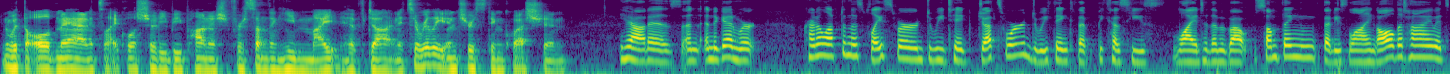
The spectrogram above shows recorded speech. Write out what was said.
And with the old man, it's like, well, should he be punished for something he might have done? It's a really interesting question. Yeah, it is, and and again we're kind of left in this place where do we take Jet's word? Do we think that because he's lied to them about something that he's lying all the time? It's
